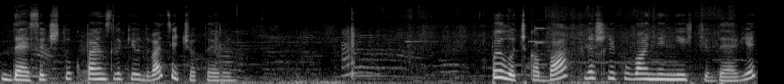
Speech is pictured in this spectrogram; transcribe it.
10 штук пензликів 24. Пилочка баф для шліфування нігтів 9.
